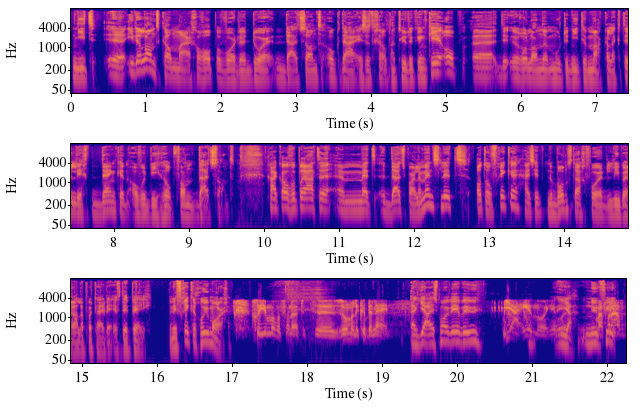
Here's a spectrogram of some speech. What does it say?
Niet eh, ieder land kan maar geholpen worden door Duitsland. Ook daar is het geld natuurlijk een keer op. Eh, de eurolanden moeten niet te makkelijk te licht denken over die hulp van Duitsland. Ga ik over praten eh, met Duits parlementslid Otto Frikke. Hij zit in de Bondsdag voor de liberale partij, de FDP. Meneer Frikke, goedemorgen. Goedemorgen vanuit het zomerlijke Berlijn. Ja, is mooi weer bij u? Ja, heel mooi. Heel mooi. Ja, nu maar vanavond,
